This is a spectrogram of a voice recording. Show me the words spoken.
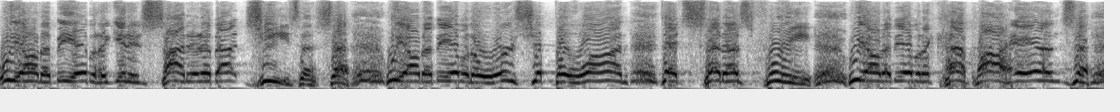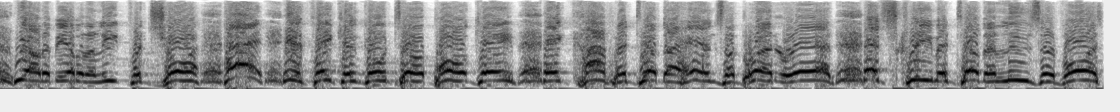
we ought to be able to get excited about Jesus. Uh, we ought to be able to worship the one that set us free. We ought to be able to clap our hands. We ought to be able to leap for joy. Hey, if they can go to a ball game and clap until the hands are blood red and scream until they lose their voice,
